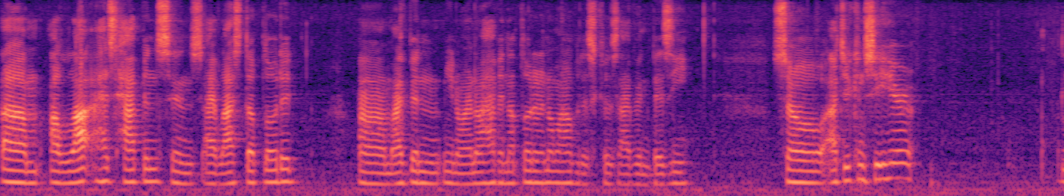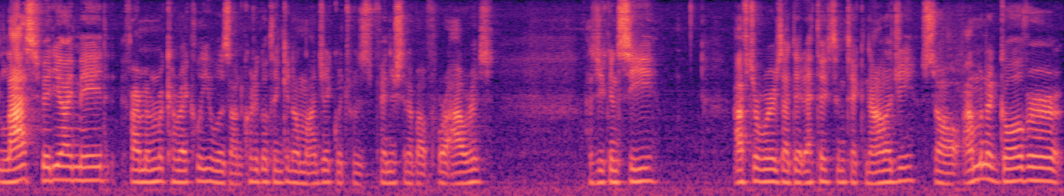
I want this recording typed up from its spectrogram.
um, a lot has happened since I last uploaded. Um, I've been, you know, I know I haven't uploaded in a while, but it's because I've been busy. So as you can see here, last video I made, if I remember correctly, was on critical thinking and logic, which was finished in about four hours. As you can see, afterwards I did ethics and technology. So I'm gonna go over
